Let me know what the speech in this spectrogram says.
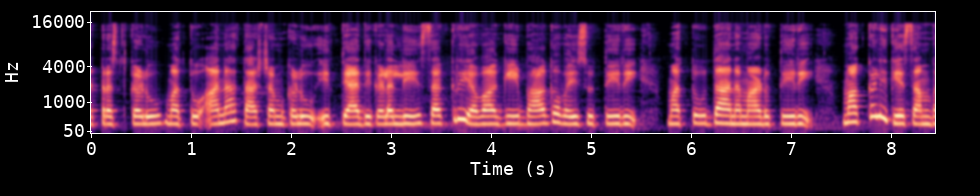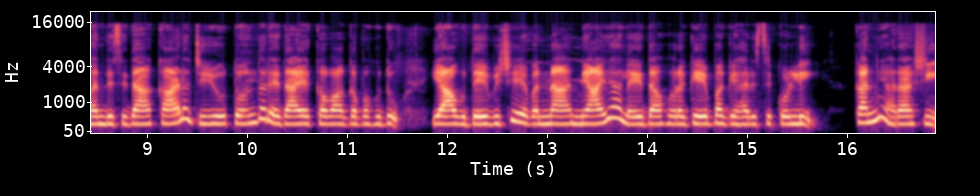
ಟ್ರಸ್ಟ್ಗಳು ಮತ್ತು ಅನಾಥಾಶ್ರಮಗಳು ಇತ್ಯಾದಿಗಳಲ್ಲಿ ಸಕ್ರಿಯವಾಗಿ ಭಾಗವಹಿಸುತ್ತೀರಿ ಮತ್ತು ದಾನ ಮಾಡುತ್ತೀರಿ. ಮಕ್ಕಳಿಗೆ ಸಂಬಂಧಿಸಿದ ಕಾಳಜಿಯು ತೊಂದರೆದಾಯಕವಾಗಬಹುದು. ಯಾವುದೇ ವಿಷಯವನ್ನು ನ್ಯಾಯಾಲಯದ ಹೊರಗೆ ಬಗೆಹರಿಸಿಕೊಳ್ಳಿ. ಕನ್ಯಾ ರಾಶಿ.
